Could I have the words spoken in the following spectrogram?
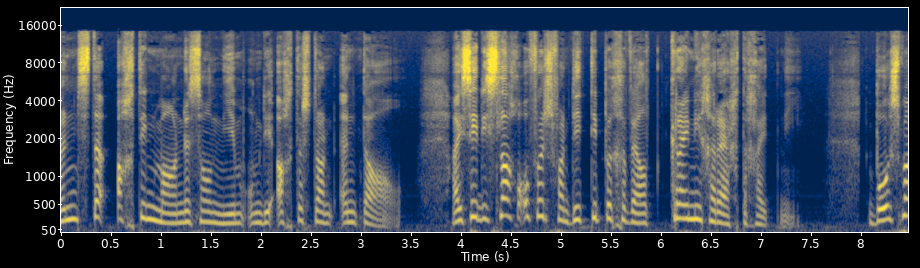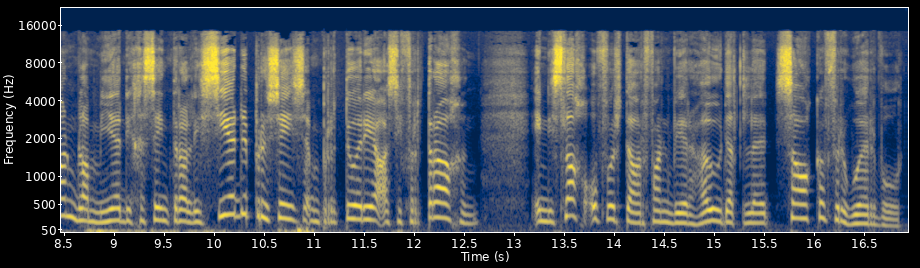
minste 18 maande sal neem om die agterstand in te haal. Hy sê die slagoffers van die tipe geweld kry nie geregtigheid nie. Bosman blameer die gesentraliseerde proses in Pretoria as die vertraging en die slagoffers daarvan weerhou dat hulle sake verhoor word.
